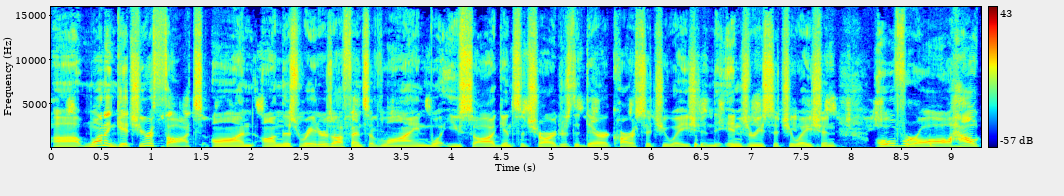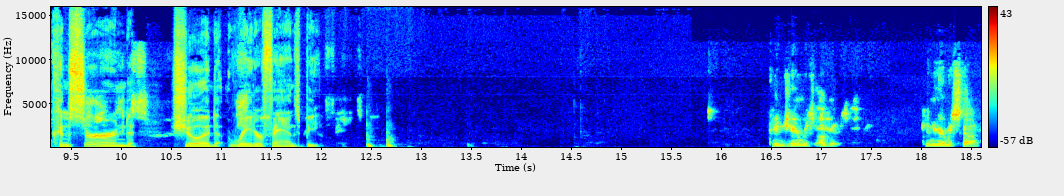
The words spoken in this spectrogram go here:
uh, Want to get your thoughts on on this Raiders offensive line, what you saw against the Chargers, the Derek Carr situation, the injury situation. Overall, how concerned should Raider fans be? Can you hear me? Okay. Can you hear me, Scott?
